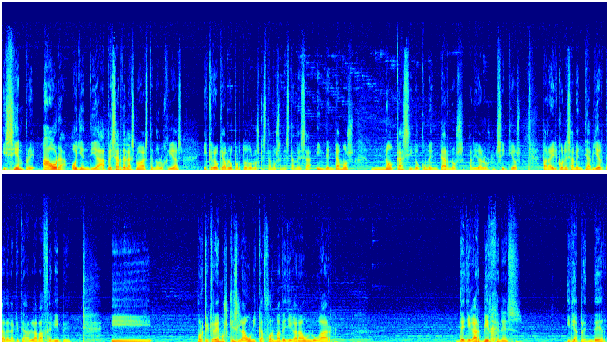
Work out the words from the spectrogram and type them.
y siempre, ahora, hoy en día, a pesar de las nuevas tecnologías, y creo que hablo por todos los que estamos en esta mesa, intentamos no casi documentarnos al ir a los sitios para ir con esa mente abierta de la que te hablaba Felipe y porque creemos que es la única forma de llegar a un lugar, de llegar vírgenes y de aprender,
